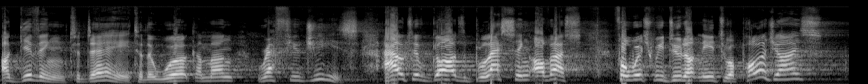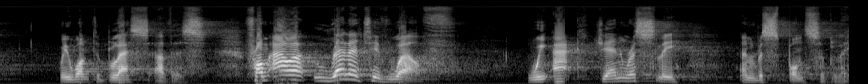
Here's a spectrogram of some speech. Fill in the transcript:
are giving today to the work among refugees, out of God's blessing of us, for which we do not need to apologize we want to bless others. From our relative wealth, we act generously and responsibly.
